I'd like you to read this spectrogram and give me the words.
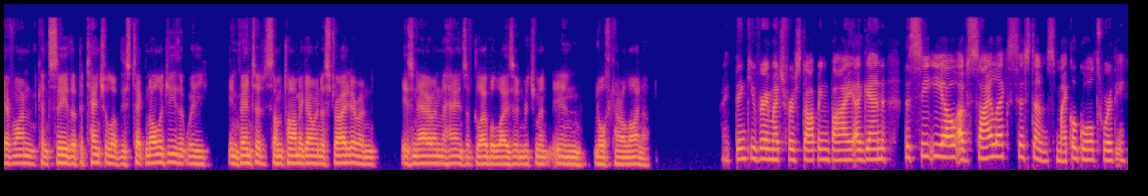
everyone can see the potential of this technology that we invented some time ago in Australia and is now in the hands of Global Laser Enrichment in North Carolina. Right. Thank you very much for stopping by. Again, the CEO of Silex Systems, Michael Goldsworthy.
